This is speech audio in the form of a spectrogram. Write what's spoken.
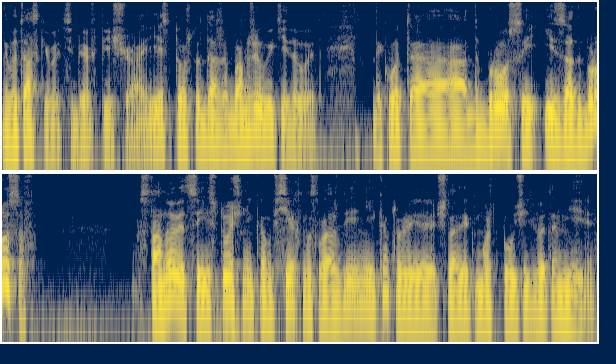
вытаскивают себе в пищу, а есть то, что даже бомжи выкидывают. Так вот, а, отбросы из отбросов становятся источником всех наслаждений, которые человек может получить в этом мире.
